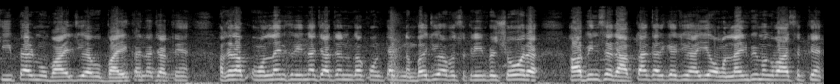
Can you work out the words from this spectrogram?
कीपैड मोबाइल जो है वो बाय करना चाहते हैं अगर आप ऑनलाइन ख़रीदना चाहते हैं उनका कॉन्टैक्ट नंबर जो है वो स्क्रीन पर शो हो रहा है आप इनसे रब्ता करके जो है ये ऑनलाइन भी मंगवा सकते हैं।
